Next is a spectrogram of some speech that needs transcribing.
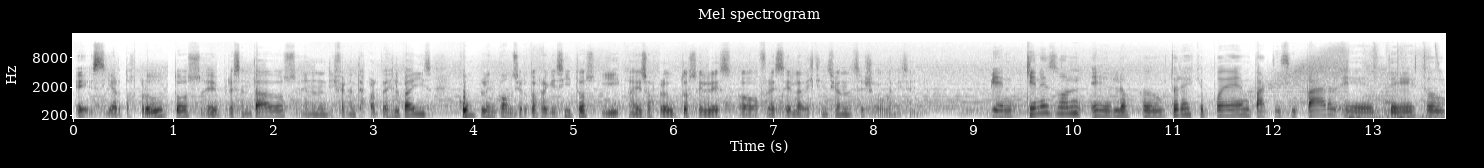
eh, ciertos productos presentados en diferentes partes del país, cumplen con ciertos requisitos y a esos productos se les ofrece la distinción del sello de buen diseño. Bien, ¿quiénes son eh, los productores que pueden participar eh, de, esto,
